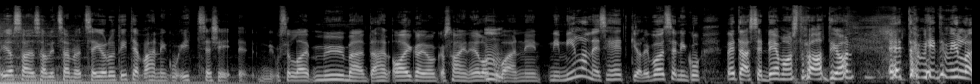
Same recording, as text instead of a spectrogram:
jossain sä olit sanonut, että sä joudut itse vähän niin kuin itsesi eh, niin kuin sellainen myymään tähän aika, jonka sain elokuvaan, mm. niin, niin millainen se hetki oli? Voit sä niin kuin vetää sen demonstraation, että mit, millo,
